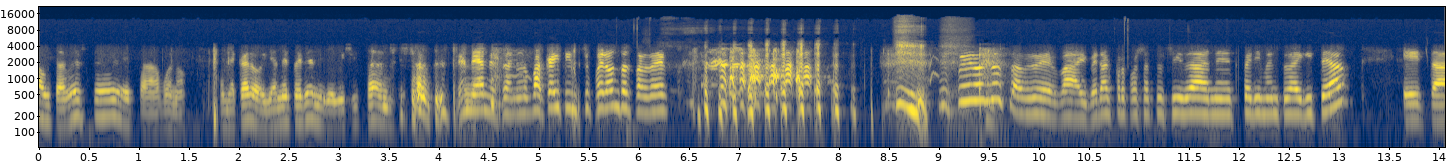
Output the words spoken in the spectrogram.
hauta beste, eta, bueno, baina, karo, jane peren nire bizitzan sartu zenean, esan, bakaitin super ondo zaude. super ondo zaude, bai, berak proposatu zidan esperimentua egitea, eta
